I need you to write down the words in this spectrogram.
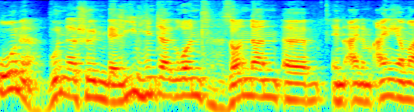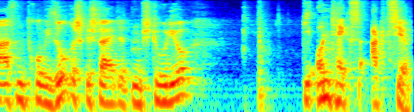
ohne wunderschönen Berlin-Hintergrund, sondern äh, in einem einigermaßen provisorisch gestalteten Studio. Die Ontex-Aktie.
